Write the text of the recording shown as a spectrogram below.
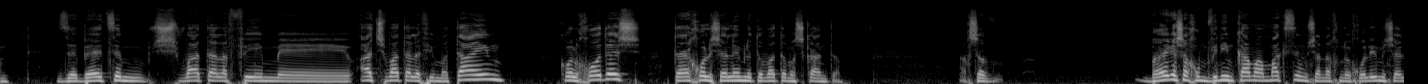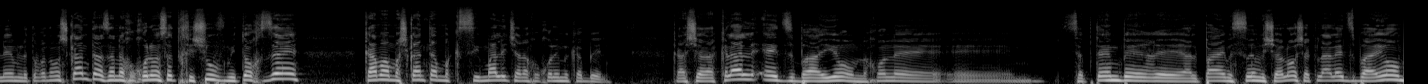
uh, זה בעצם 7,000, uh, אה, עד 7,200 כל חודש, אתה יכול לשלם לטובת המשכנתה. עכשיו, ברגע שאנחנו מבינים כמה המקסימום שאנחנו יכולים לשלם לטובת המשכנתה, אז אנחנו יכולים לעשות חישוב מתוך זה, כמה המשכנתה המקסימלית שאנחנו יכולים לקבל. כאשר הכלל אצבע היום, נכון לספטמבר אה, 2023, הכלל אצבע היום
